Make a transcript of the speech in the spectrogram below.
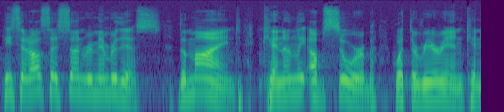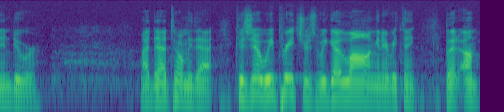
He said, Also, son, remember this the mind can only absorb what the rear end can endure. My dad told me that because, you know, we preachers, we go long and everything. But um,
